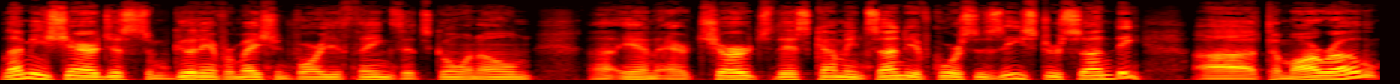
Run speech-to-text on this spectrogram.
let me share just some good information for you, things that's going on uh, in our church this coming Sunday. Of course, is Easter Sunday. Uh, tomorrow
